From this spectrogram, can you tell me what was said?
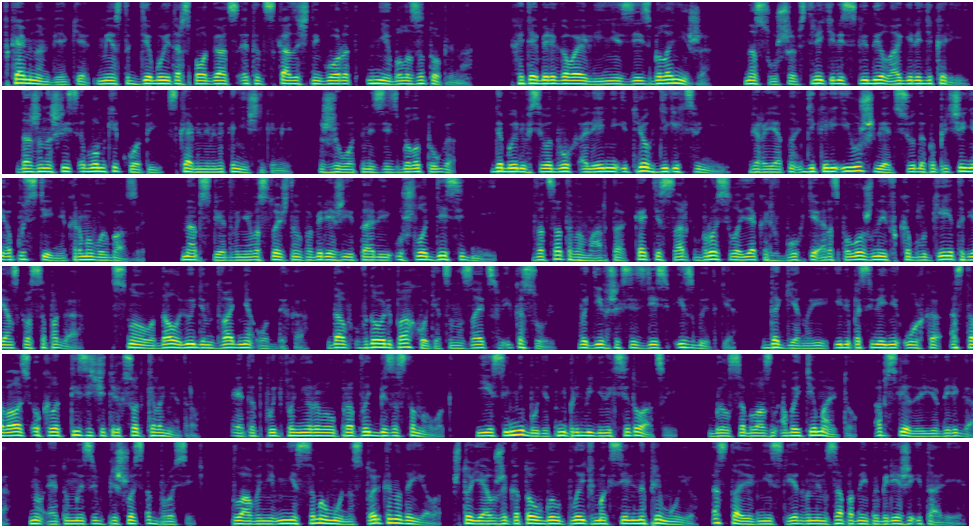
В каменном веке место, где будет располагаться этот сказочный город, не было затоплено, хотя береговая линия здесь была ниже. На суше встретились следы лагеря дикарей, даже нашлись обломки копий с каменными наконечниками. Животными здесь было туго. Добыли всего двух оленей и трех диких свиней. Вероятно, дикари и ушли отсюда по причине опустения кормовой базы. На обследование восточного побережья Италии ушло 10 дней. 20 марта Катти Сарк бросила якорь в бухте, расположенной в каблуке итальянского сапога. Снова дал людям два дня отдыха, дав вдоволь поохотиться на зайцев и косуль, водившихся здесь в избытке. До Генуи или поселения Урха оставалось около 1300 километров. Этот путь планировал проплыть без остановок, если не будет непредвиденных ситуаций. Был соблазн обойти Мальту, обследуя ее берега, но эту мысль пришлось отбросить. Плавание мне самому настолько надоело, что я уже готов был плыть в Максель напрямую, оставив неисследованным западное побережье Италии.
